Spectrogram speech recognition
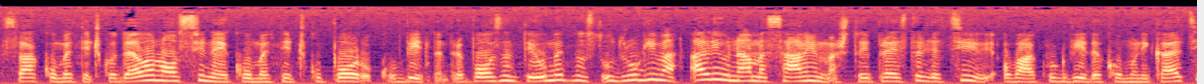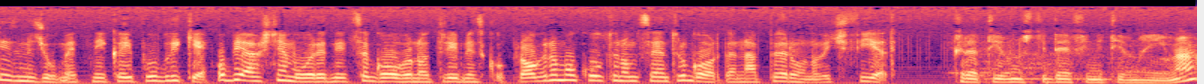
Svako umetničko delo nosi neku umetničku poruku. Bitno je prepoznati umetnost u drugima, ali i u nama samima, što i predstavlja cilj ovakvog vida komunikacije između umetnika i publike, objašnjava urednica govorno-tribinskog programa u Kulturnom centru Gordana Perunović-Fiat. Kreativnosti definitivno ima,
